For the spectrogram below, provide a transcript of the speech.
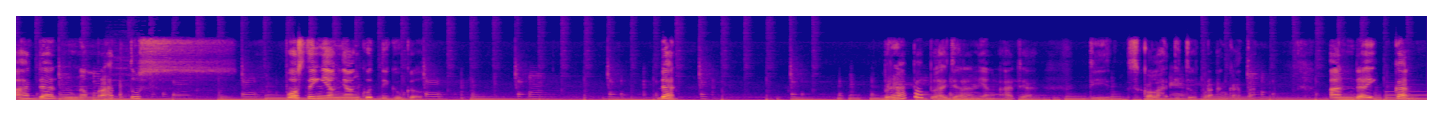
ada 600 posting yang nyangkut di Google. Dan berapa pelajaran yang ada di sekolah itu perangkatan. Andaikan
